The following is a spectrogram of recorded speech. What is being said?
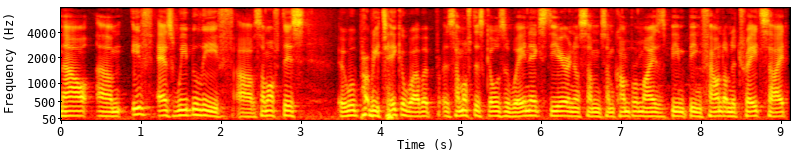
Now, um, if, as we believe, uh, some of this it will probably take a while, but some of this goes away next year. You know, some some compromises being being found on the trade side.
